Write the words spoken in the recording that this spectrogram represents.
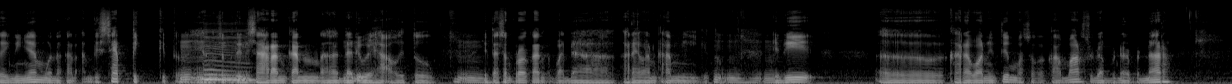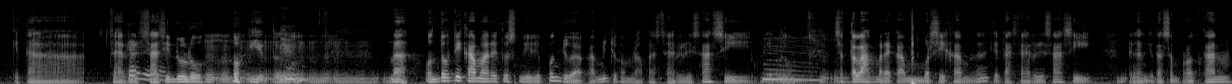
ke ininya menggunakan antiseptik gitu yang seperti disarankan eh, dari WHO itu. Kita semprotkan kepada karyawan kami gitu. Jadi eh, karyawan itu masuk ke kamar sudah benar-benar kita sterilisasi dulu. Gitu. Nah, untuk di kamar itu sendiri pun juga kami juga melakukan sterilisasi gitu. Setelah mereka membersihkan kita sterilisasi. Dengan kita semprotkan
